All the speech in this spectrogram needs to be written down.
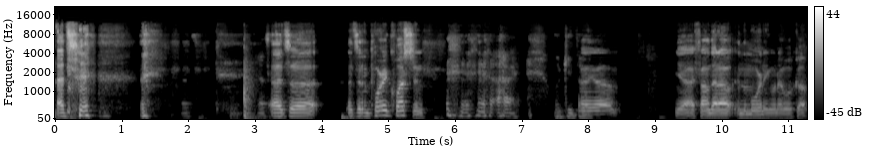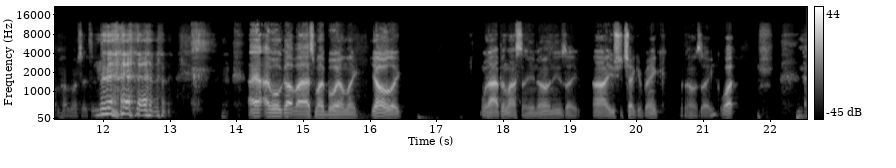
that's That's that's a that's an important question All right. We'll keep i that. um yeah i found that out in the morning when i woke up how much i took I, I woke up. I asked my boy. I'm like, "Yo, like, what happened last night?" You know, and he's like, uh, "You should check your bank." And I was like, "What?"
